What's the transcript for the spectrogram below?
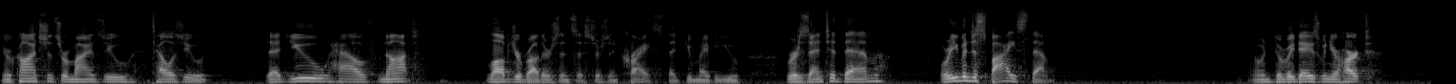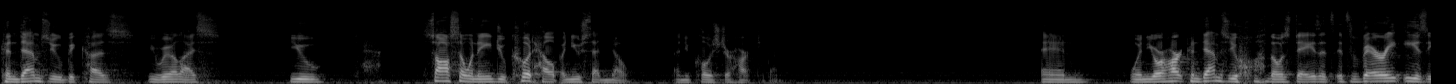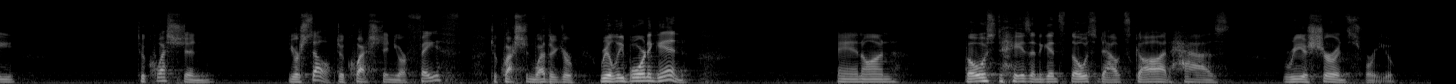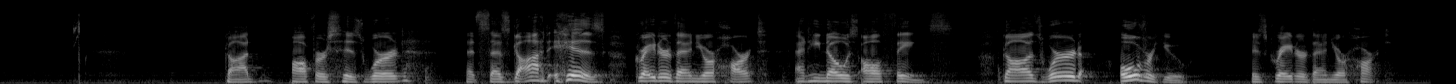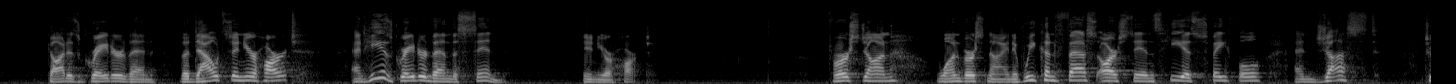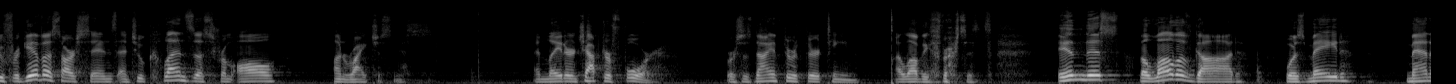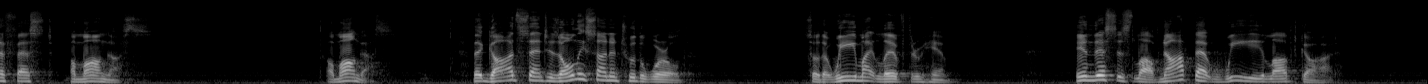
your conscience reminds you, tells you that you have not loved your brothers and sisters in Christ, that you maybe you've resented them or even despised them. And there'll be days when your heart condemns you because you realize you saw someone in need you could help and you said no, and you closed your heart to them. And when your heart condemns you on those days, it's, it's very easy to question yourself, to question your faith, to question whether you're really born again. And on those days and against those doubts, God has reassurance for you. God offers his word that says, God is greater than your heart, and he knows all things. God's word over you is greater than your heart. God is greater than the doubts in your heart, and he is greater than the sin in your heart. 1 John 1, verse 9 If we confess our sins, he is faithful and just to forgive us our sins and to cleanse us from all unrighteousness. And later in chapter 4, verses 9 through 13, I love these verses. In this, the love of God was made manifest among us. Among us. That God sent his only Son into the world so that we might live through him. In this is love, not that we loved God,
